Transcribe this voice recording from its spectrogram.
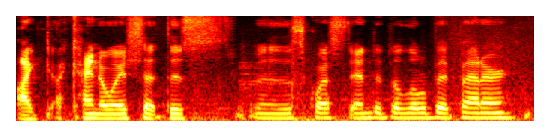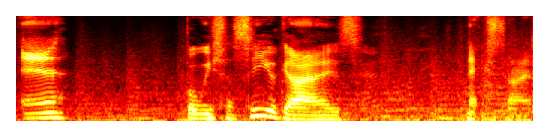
I, I kind of wish that this uh, this quest ended a little bit better. Eh. But we shall see you guys next time.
